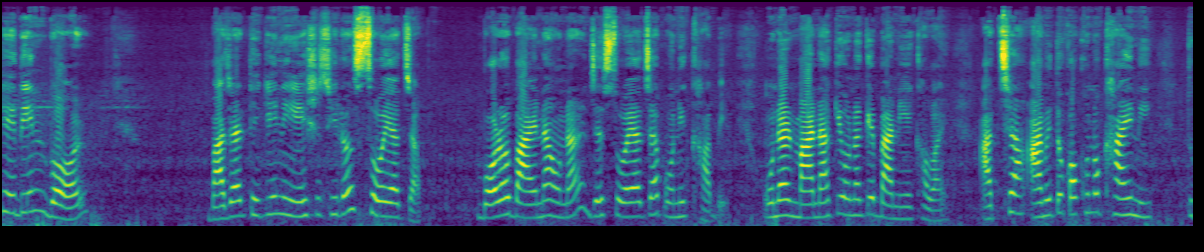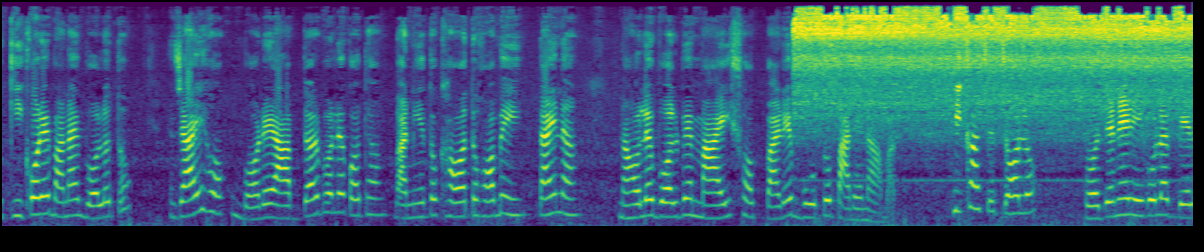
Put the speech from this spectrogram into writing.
সেদিন বর বাজার থেকে নিয়ে এসেছিল সয়া চাপ। বড় বায়না ওনার যে সয়া চাপ উনি খাবে। ওনার মা নাকি ওনাকে বানিয়ে খাওয়ায়। আচ্ছা আমি তো কখনো খাইনি। তো কি করে বানায় বলো তো? যাই হোক, বরের আবদার বলে কথা। বানিয়ে তো খাওয়া তো হবেই, তাই না? না হলে বলবে, মাই সব পারে, বউ তো পারে না আমার। ঠিক আছে, চলো। ফ্রোজেনের এগুলো বের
